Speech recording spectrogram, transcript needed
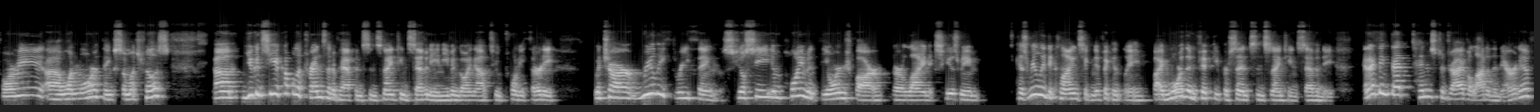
for me, uh, one more. Thanks so much, Phyllis. Um, you can see a couple of trends that have happened since 1970 and even going out to 2030, which are really three things. You'll see employment, the orange bar or line, excuse me, has really declined significantly by more than 50% since 1970. And I think that tends to drive a lot of the narrative.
